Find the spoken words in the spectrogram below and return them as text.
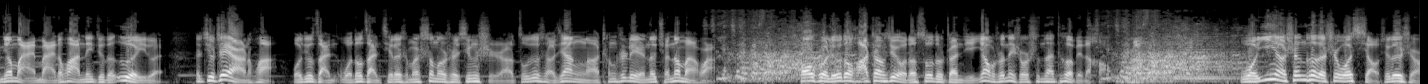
你要买买的话，那就得饿一顿。那就这样的话，我就攒，我都攒齐了什么《圣斗士星矢》啊、《足球小将》啊、《城市猎人》的全套漫画，包括刘德华、张学友的所有的专辑。要不说那时候身材特别的好，是吧？我印象深刻的是，我小学的时候，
